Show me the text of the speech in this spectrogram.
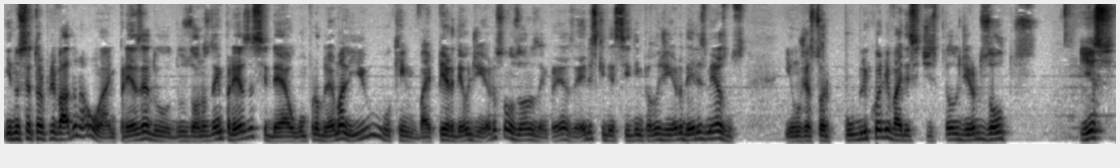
E no setor privado, não. A empresa é do, dos donos da empresa. Se der algum problema ali, o, quem vai perder o dinheiro são os donos da empresa. Eles que decidem pelo dinheiro deles mesmos. E um gestor público, ele vai decidir pelo dinheiro dos outros. Isso.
